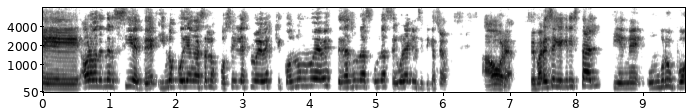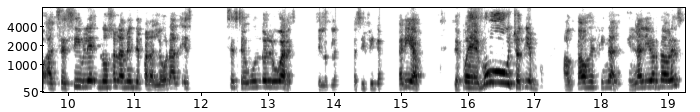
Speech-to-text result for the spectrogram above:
eh, ahora va a tener 7 y no podían hacer los posibles 9, que con un 9 te das una, una segura clasificación. Ahora, me parece que Cristal tiene un grupo accesible no solamente para lograr ese segundo lugar que lo clasificaría después de mucho tiempo a octavos de final en la Libertadores,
